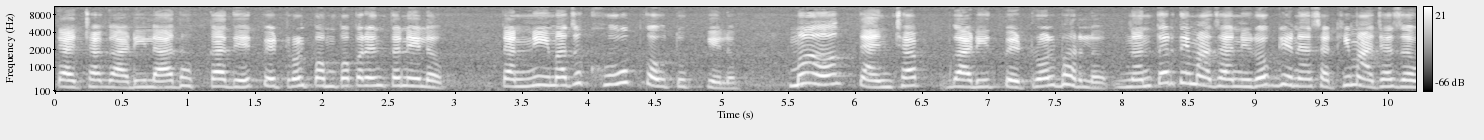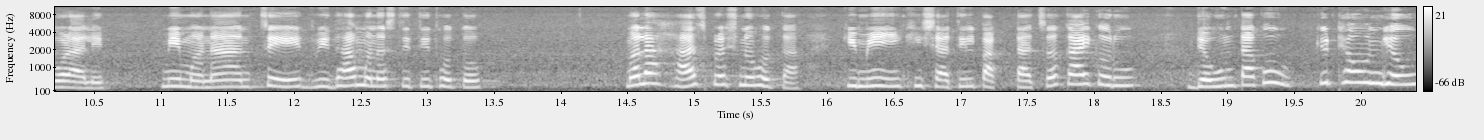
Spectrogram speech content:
त्याच्या गाडीला धक्का देत पेट्रोल पंपपर्यंत नेलं. त्यांनी माझं खूप कौतुक केलं. मग त्यांच्या गाडीत पेट्रोल भरलं. नंतर ते माझा निरोप घेण्यासाठी माझ्याजवळ आले. मी मनाचे द्विधा मनस्थितीत होतो. मला हाच प्रश्न होता की मी खिशातील पाकटाचं काय करू? देऊन टाकू की ठेवून घेऊ?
